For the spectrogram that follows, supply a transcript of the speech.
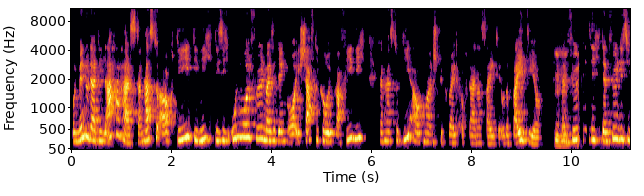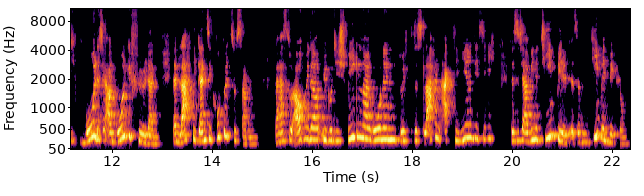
Und wenn du da die Lacher hast, dann hast du auch die, die nicht, die sich unwohl fühlen, weil sie denken, oh, ich schaffe die Choreografie nicht, dann hast du die auch mal ein Stück weit auf deiner Seite oder bei dir. Mhm. Dann fühlen die sich, dann fühlen die sich wohl, das ist ja auch ein Wohlgefühl dann. Dann lacht die ganze Gruppe zusammen. Da hast du auch wieder über die Spiegelneuronen, durch das Lachen aktivieren die sich. Das ist ja wie ein Teambild, also eine Teamentwicklung.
